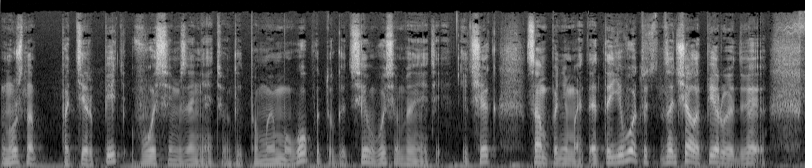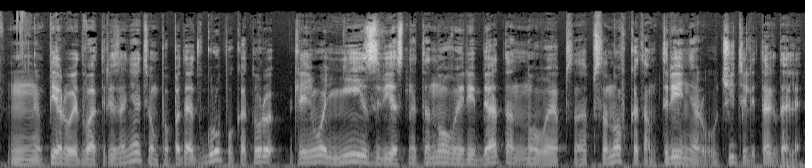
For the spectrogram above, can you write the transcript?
нужно потерпеть 8 занятий. Он говорит, по моему опыту, говорит, 7-8 занятий. И человек сам понимает, это его, то есть сначала первые, две, первые 2-3 занятия он попадает в группу, которая для него неизвестна. Это новые ребята, новая обстановка, там, тренер, учитель и так далее.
